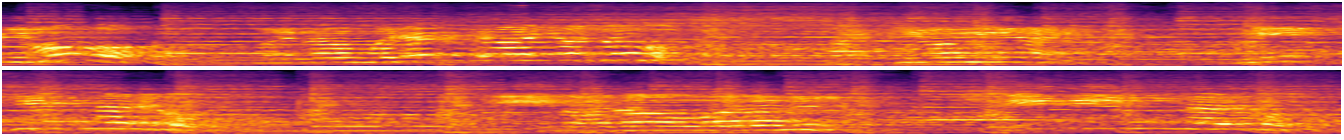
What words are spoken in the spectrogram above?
日本をこれから盛り上げてまいりましょう。先の見えない道なれど今が終わらぬ日々なれど。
